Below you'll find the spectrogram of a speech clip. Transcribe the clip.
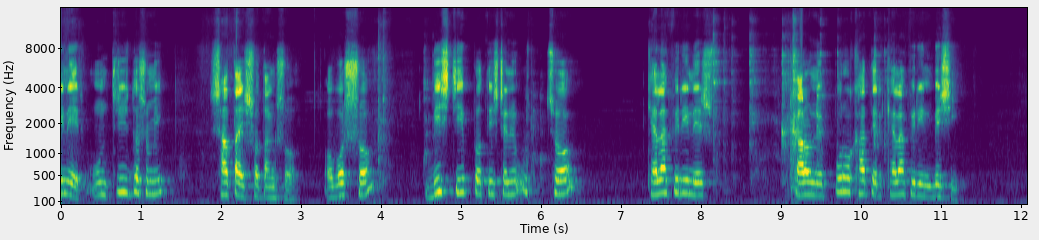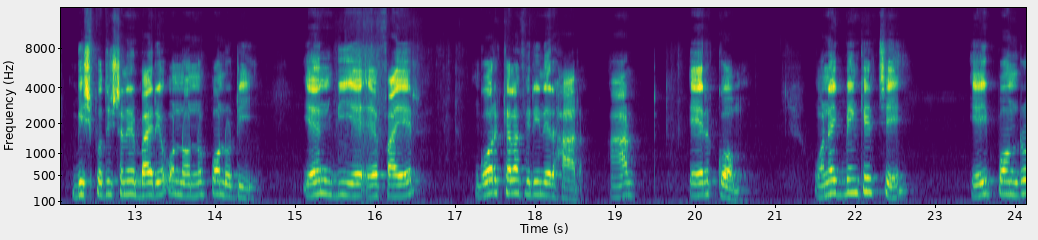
ঋণের উনত্রিশ দশমিক সাতাইশ শতাংশ। অবশ্য বিশটি প্রতিষ্ঠানের উচ্চ খেলাপি ঋণের কারণে পুরো খাতের খেলাপি ঋণ বেশি। বিশ প্রতিষ্ঠানের বাইরে অন্য অন্য পনেরোটি এর গড় খেলাপি ঋণের হার আট এর কম। অনেক ব্যাংকের চেয়ে এই পনেরো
